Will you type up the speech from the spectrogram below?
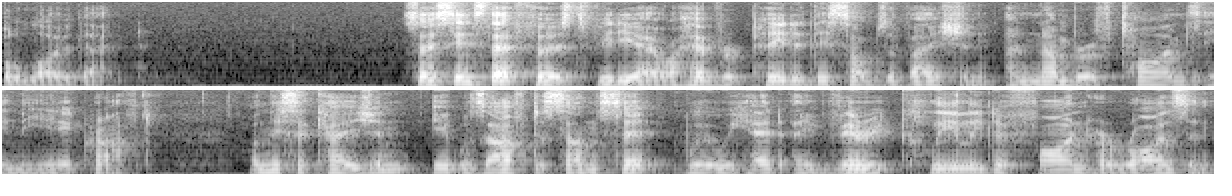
below that. So since that first video, I have repeated this observation a number of times in the aircraft. On this occasion, it was after sunset where we had a very clearly defined horizon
